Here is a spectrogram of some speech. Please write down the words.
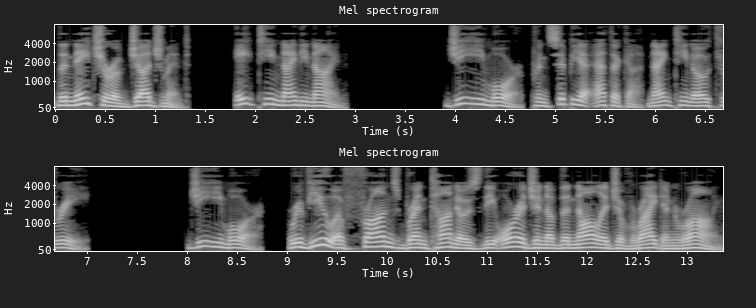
The Nature of Judgment, 1899 G. E. Moore, Principia Ethica 1903. G. E. Moore, Review of Franz Brentano's The Origin of the Knowledge of Right and Wrong,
